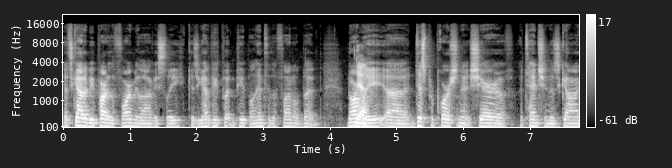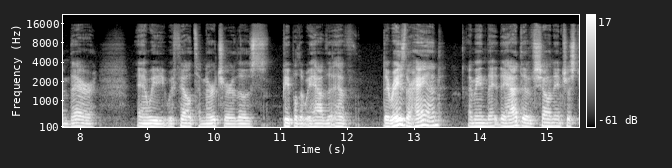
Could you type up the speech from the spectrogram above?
It's got to be part of the formula, obviously, because you got to be putting people into the funnel. But normally, uh, disproportionate share of attention has gone there, and we we fail to nurture those people that we have that have they raised their hand. I mean, they, they had to have shown interest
